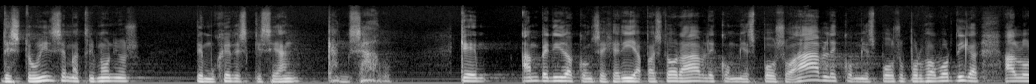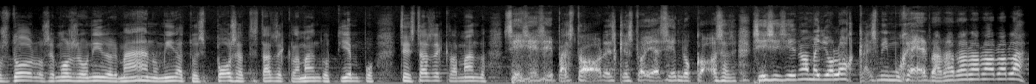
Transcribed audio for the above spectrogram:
destruirse matrimonios de mujeres que se han cansado, que han venido a consejería, pastor, hable con mi esposo, hable con mi esposo, por favor diga a los dos, los hemos reunido, hermano, mira, tu esposa te está reclamando tiempo, te estás reclamando, sí, sí, sí, pastor, es que estoy haciendo cosas, sí, sí, sí, no, me dio loca, es mi mujer, bla, bla, bla, bla, bla, bla, bla.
